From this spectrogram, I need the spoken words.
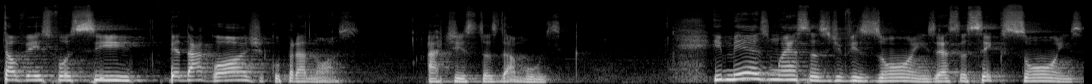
talvez fosse pedagógico para nós, artistas da música. E mesmo essas divisões, essas secções,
